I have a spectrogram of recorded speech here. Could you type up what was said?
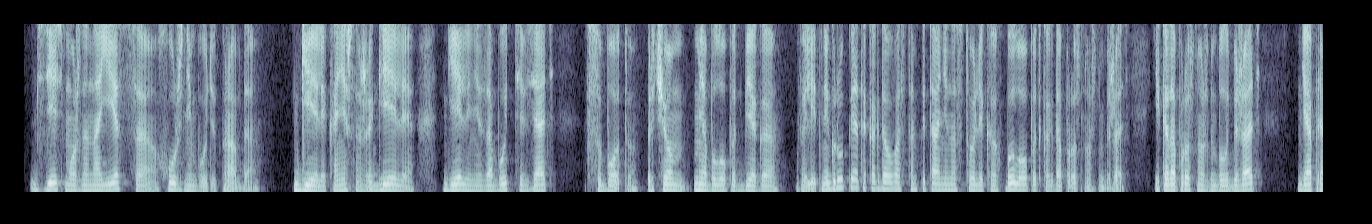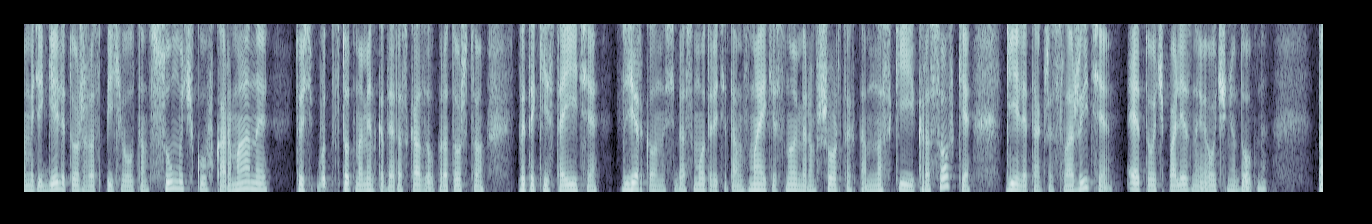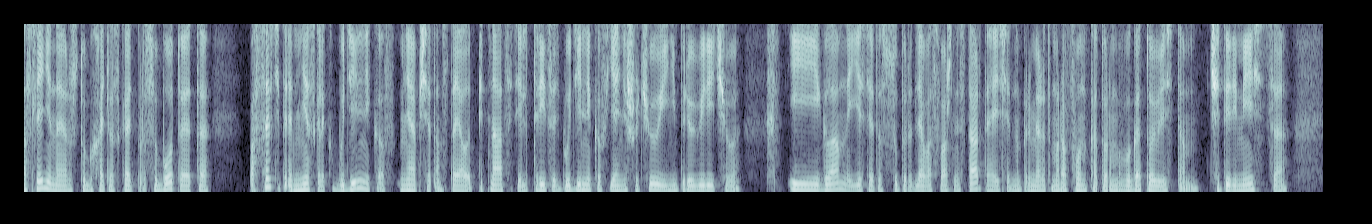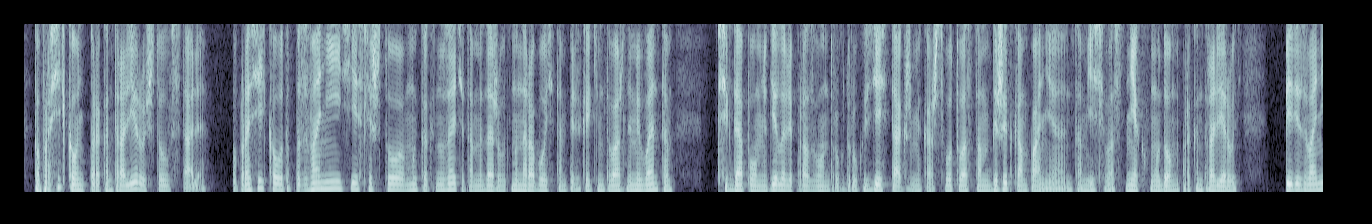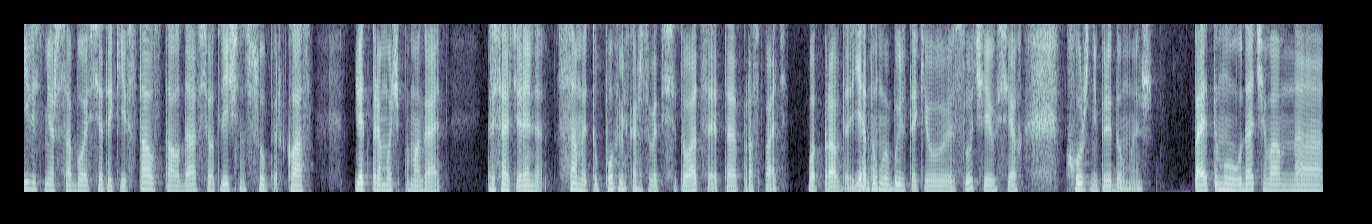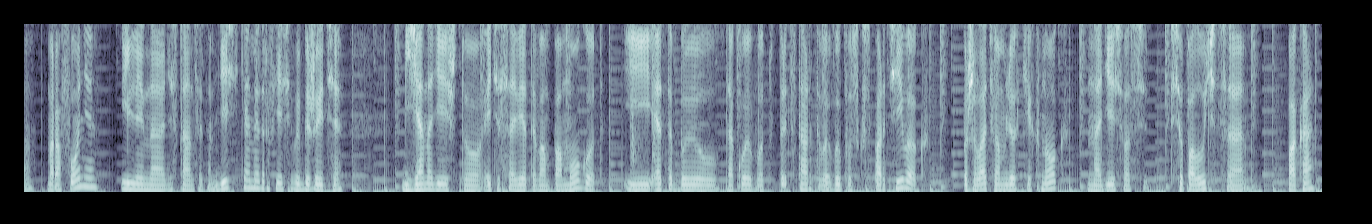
здесь можно наесться, хуже не будет, правда. Гели, конечно же, гели. Гели не забудьте взять в субботу. Причем у меня был опыт бега в элитной группе, это когда у вас там питание на столиках, был опыт, когда просто нужно бежать. И когда просто нужно было бежать, Я прям эти гели тоже распихивал там в сумочку, в карманы. То есть вот в тот момент, когда я рассказывал про то, что вы такие стоите, в зеркало на себя смотрите, там в майке с номером, в шортах, там носки и кроссовки, гели также сложите. Это очень полезно и очень удобно. Последнее, наверное, что бы хотел сказать про субботу, это поставьте прям несколько будильников. У меня вообще там стояло 15 или 30 будильников, я не шучу и не преувеличиваю. И главное, если это супер для вас важный старт, а если, например, это марафон, к которому вы готовились там 4 месяца, попросить кого-нибудь проконтролировать, что вы встали. Попросить кого-то позвонить, если что. Мы как, ну знаете, там даже вот мы на работе там перед каким-то важным ивентом всегда помню, делали прозвон друг другу. Здесь также, мне кажется, вот у вас там бежит компания, там если вас некому дома проконтролировать, перезвонились между собой, все такие встал, встал, да, все отлично, супер, класс. И это прям очень помогает. Представьте, реально, самое тупое, мне кажется, в этой ситуации – это проспать. Вот правда. Я думаю, были такие случаи у всех. Хуже не придумаешь. Поэтому удачи вам на марафоне или на дистанции там 10 километров, если вы бежите. Я надеюсь, что эти советы вам помогут. И это был такой вот предстартовый выпуск спортивок. Пожелать вам легких ног. Надеюсь, у вас все получится. Пока.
